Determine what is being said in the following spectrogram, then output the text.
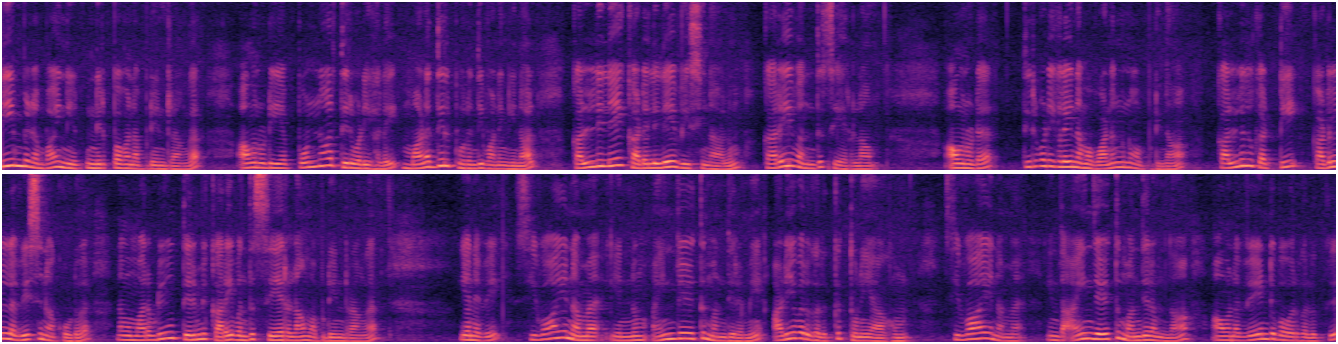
தீம்பிழம்பாய் நிற் நிற்பவன் அப்படின்றாங்க. அவனுடைய பொன்னார் திருவடிகளை மனதில் பொருந்தி வணங்கினால் கல்லிலே கடலிலே வீசினாலும் கரை வந்து சேரலாம். அவனோட திருவடிகளை நம்ம வணங்கினோம் அப்படின்னா கல்லில் கட்டி கடலில் வீசினா கூட நம்ம மறுபடியும் திரும்பி கரை வந்து சேரலாம் அப்படின்றாங்க. எனவே சிவாய நம என்னும் ஐந்தெழுத்து மந்திரமே அடியவர்களுக்கு துணையாகும். சிவாய நம. இந்த ஐந்தெழுத்து மந்திரம்தான் அவனை வேண்டுபவர்களுக்கு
